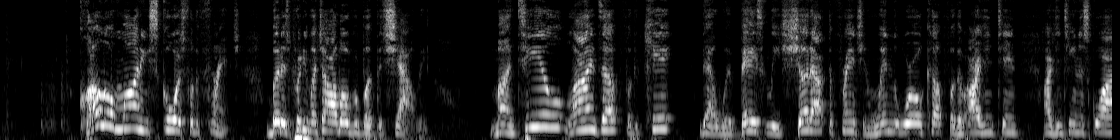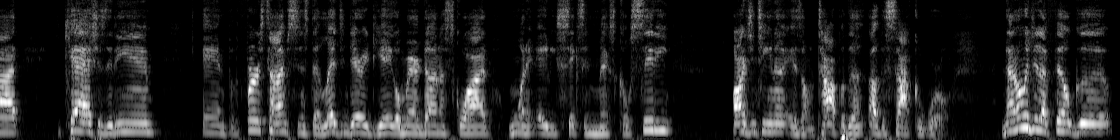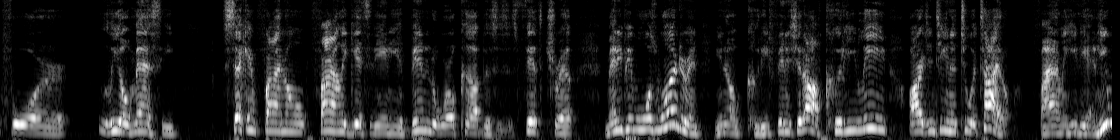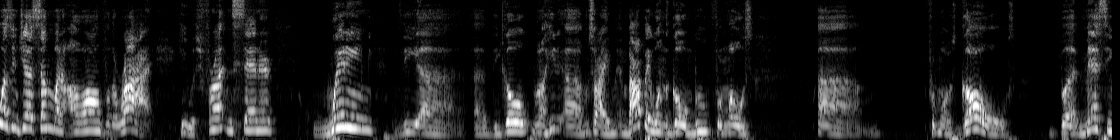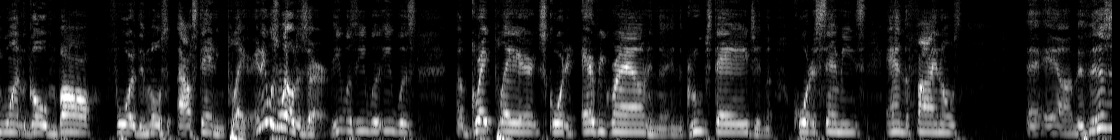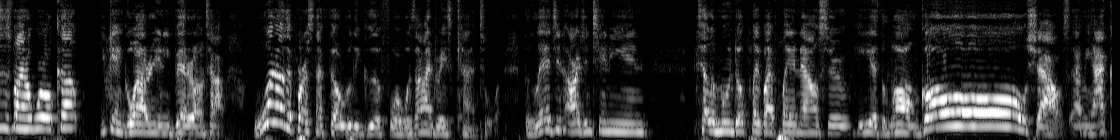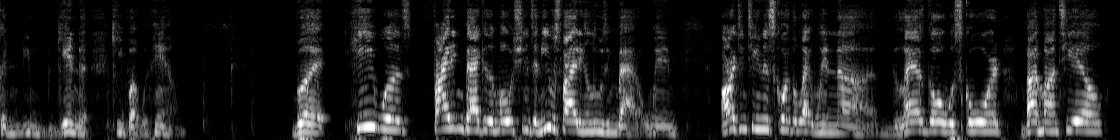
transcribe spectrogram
Kolo Muani scores for the French, but it's pretty much all over but the shouting. Montiel lines up for the kick that would basically shut out the French and win the World Cup for the Argentine Argentina squad. He cashes it in, and for the first time since the legendary Diego Maradona squad won in '86 in Mexico City, Argentina is on top of the of the soccer world. Not only did I feel good for Leo Messi, second final finally gets it in. He had been to the World Cup. This is his fifth trip. Many people was wondering, you know, could he finish it off? Could he lead Argentina to a title? Finally, he did. And he wasn't just someone along for the ride. He was front and center, winning the uh, uh, the gold. Well, he uh, I'm sorry, Mbappe won the Golden Boot for most um, for most goals, but Messi won the Golden Ball for the most outstanding player, and it was well deserved. He was he was he was a great player. He scored in every round in the in the group stage, in the quarter semis, and the finals. Uh, um, if this is his final World Cup, you can't go out any better on top. One other person I felt really good for was Andres Cantor, the legend Argentinian Telemundo play-by-play announcer. He has the long goal shouts. I mean, I couldn't even begin to keep up with him. But he was fighting back his emotions, and he was fighting a losing battle when Argentina scored the la- when uh, the last goal was scored by Montiel.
